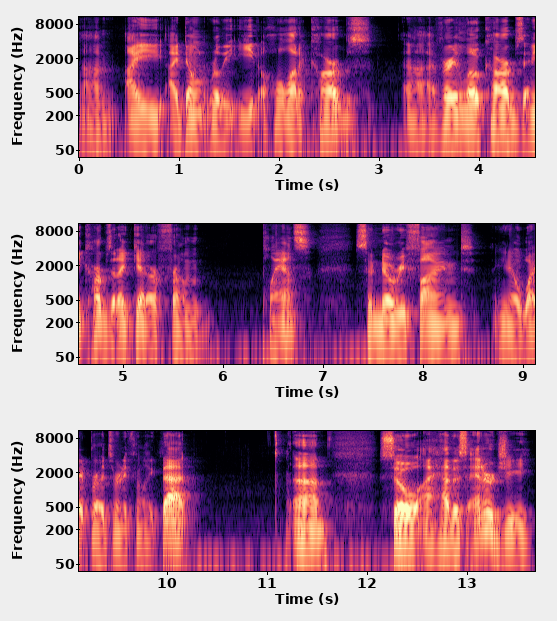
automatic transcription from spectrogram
Um, I, I don't really eat a whole lot of carbs, uh, very low carbs. Any carbs that I get are from plants, so no refined, you know, white breads or anything like that. Um, so I have this energy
